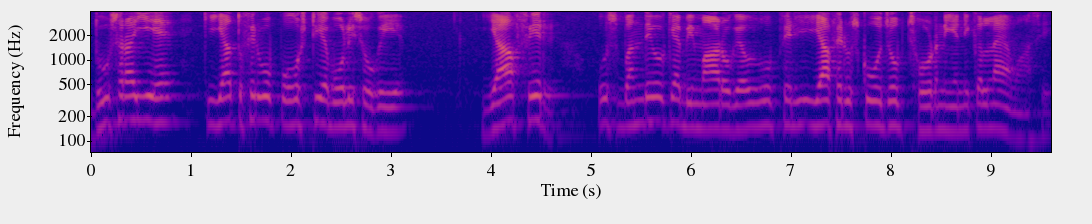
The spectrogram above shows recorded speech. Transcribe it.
दूसरा ये है कि या तो फिर वो पोस्ट ही अबोलिश हो गई है, या फिर उस बंदे को क्या बीमार हो गया, वो फिर या फिर उसको वो जॉब छोड़नी है, निकलना है वहाँ से।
